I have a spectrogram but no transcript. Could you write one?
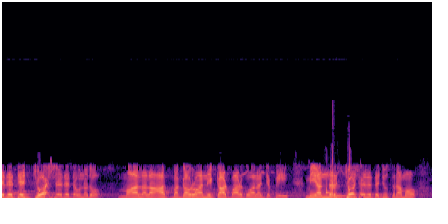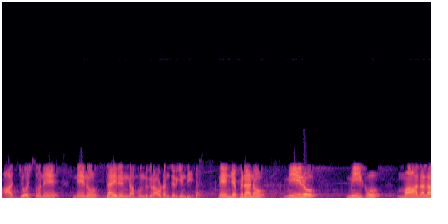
ఏదైతే జోష్ ఏదైతే ఉన్నదో మాలల ఆత్మ గౌరవాన్ని కాపాడుకోవాలని చెప్పి మీ అందరి జోష్ ఏదైతే చూస్తున్నామో ఆ జోష్తోనే నేను ధైర్యంగా ముందుకు రావడం జరిగింది. నేను చెప్పినాను మీరు మీకు మాలల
